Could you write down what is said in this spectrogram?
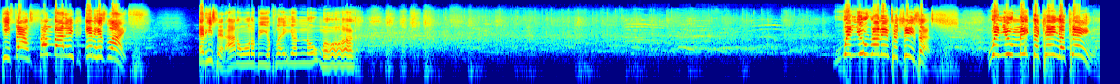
he found somebody in his life. And he said, I don't want to be a player no more. When you run into Jesus, when you meet the King of Kings,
